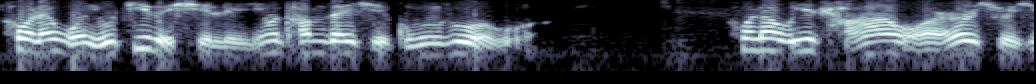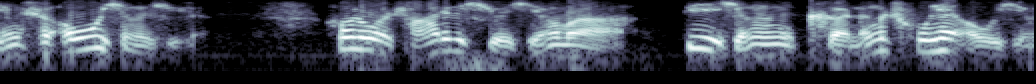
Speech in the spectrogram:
后来我又记在心里，因为他们在一起工作过。后来我一查，我儿子血型是 O 型血。后来我查这个血型吧，B 型可能出现 O 型，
